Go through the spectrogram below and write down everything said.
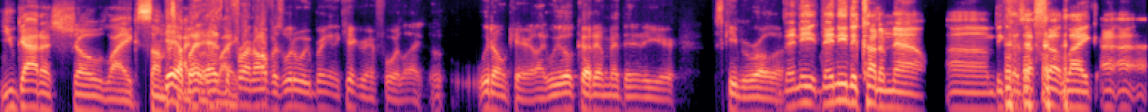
you gotta show like some yeah, type but of as like, the front office, what are we bringing the kicker in for? Like, we don't care. Like, we'll cut him at the end of the year. Let's keep it rolling. They need they need to cut him now um, because I felt like I, I,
